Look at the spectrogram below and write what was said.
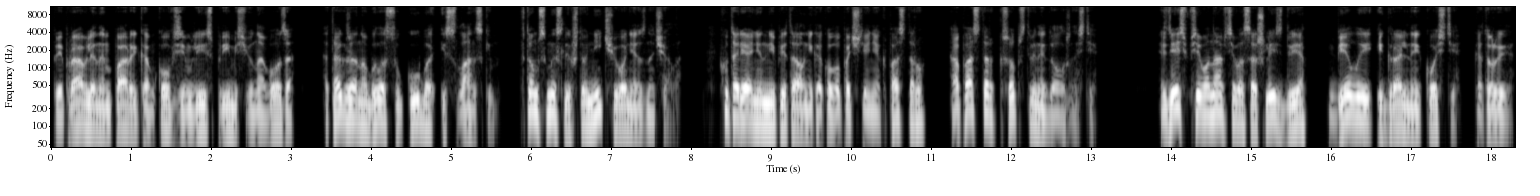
приправленным парой комков земли с примесью навоза, а также оно было суккубо исландским, в том смысле, что ничего не означало. Хуторянин не питал никакого почтения к пастору, а пастор — к собственной должности. Здесь всего-навсего сошлись две белые игральные кости, которые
